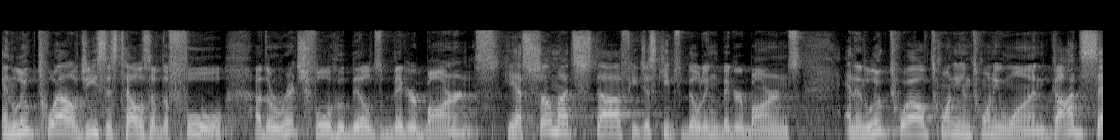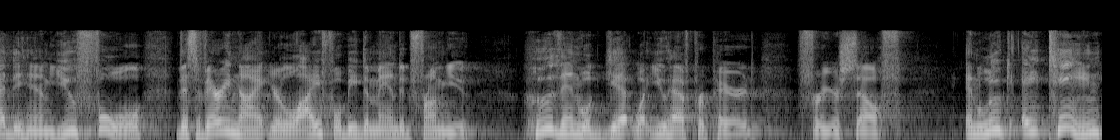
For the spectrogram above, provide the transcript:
In Luke 12, Jesus tells of the fool, uh, the rich fool who builds bigger barns. He has so much stuff, he just keeps building bigger barns. And in Luke 12, 20 and 21, God said to him, You fool, this very night your life will be demanded from you. Who then will get what you have prepared for yourself? In Luke 18,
